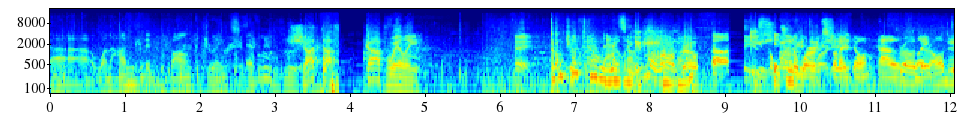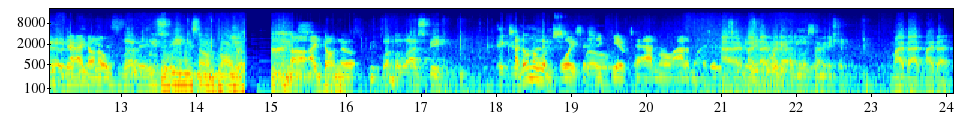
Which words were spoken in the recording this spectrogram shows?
uh 100 bonk drinks every year. Shut the f up, Willie. Hey, Don't you tell That's Willie. leave him alone, bro. Uh, please, it's in the works, but I don't have like. all Dude, I don't know. Let me Willie, you sound baller. Uh, I don't know. Let the lad speak. I don't know what him voice speak, I should give to Admiral Atomizer. Alright, my bad, With Willie. the Sorry. information. My bad, my bad.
